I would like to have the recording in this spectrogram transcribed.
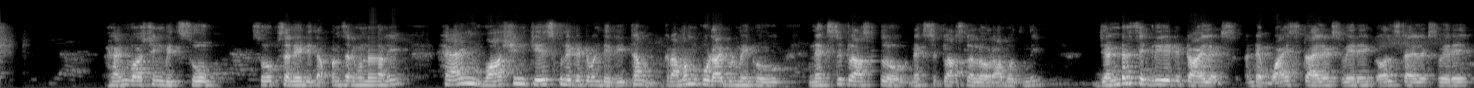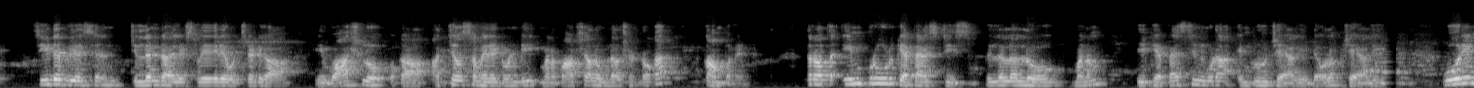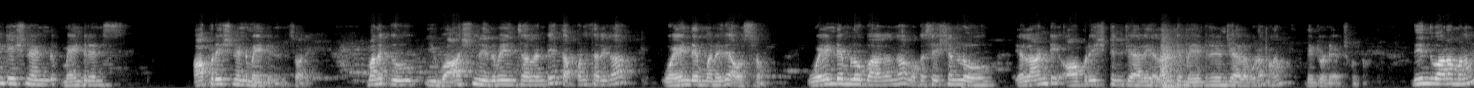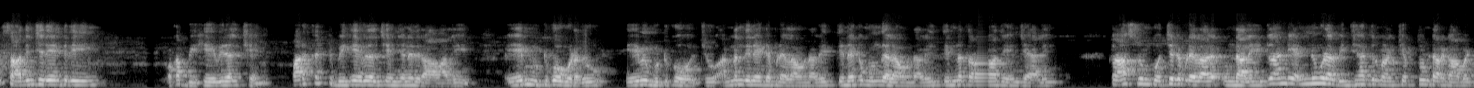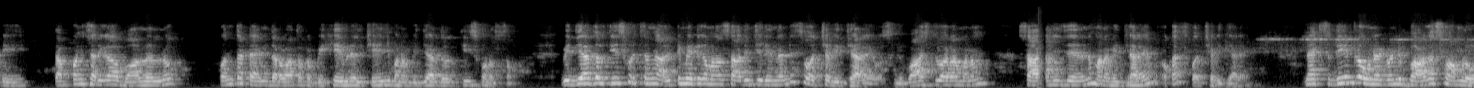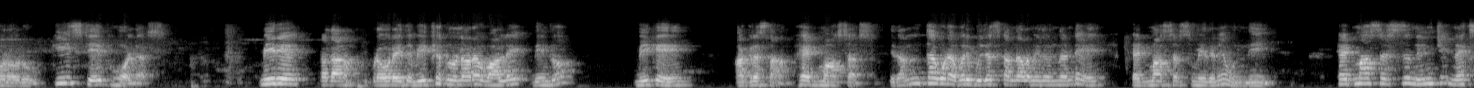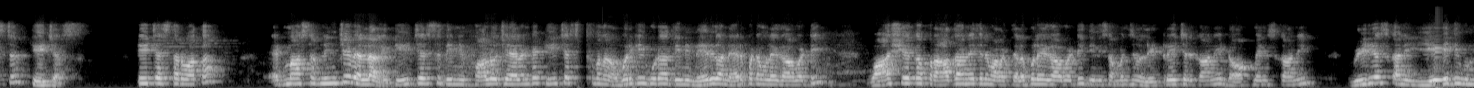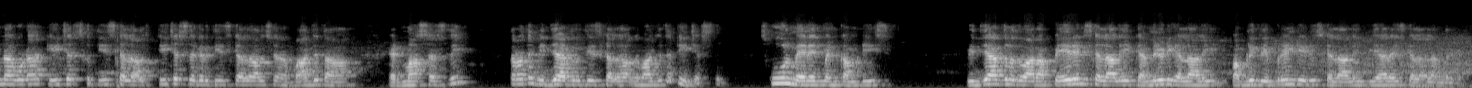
hand washing with soap soaps అనేటివి తప్పనిసరిగా ఉండాలి. హ్యాండ్ వాషింగ్ చేసుకునేటటువంటి రిథం క్రమం కూడా ఇప్పుడు మీకు నెక్స్ట్ క్లాస్లో నెక్స్ట్ క్లాస్లలో రాబోతుంది. జెండర్ సెగ్రిగేటెడ్ టాయిలెట్స్ అంటే బాయ్స్ టాయిలెట్స్ వేరే గర్ల్స్ టాయిలెట్స్ వేరే సిడబ్ల్యూఎస్ చిల్డ్రన్ టాయిలెట్స్ వేరే వచ్చినట్టుగా ఈ వాష్లో ఒక అత్యవసరమైనటువంటి మన పాఠశాల ఉండాల్సిన ఒక కాంపోనెంట్ తర్వాత ఇంప్రూవ్డ్ కెపాసిటీస్ పిల్లలలో మనం ఈ కెపాసిటీని కూడా ఇంప్రూవ్ చేయాలి డెవలప్ చేయాలి. Orientation and maintenance operation and maintenance sorry మనకు ఈ వాష్ నిర్వహించాలంటే తప్పనిసరిగా ఓఎండ్ఎం అనేది అవసరం. ఓఎండ్ఎం లో భాగంగా ఒక సెషన్లో ఎలాంటి ఆపరేషన్ చేయాలి ఎలాంటి మెయింటెనెన్స్ చేయాలో కూడా మనం దీంట్లో నేర్చుకుంటాం. దీని ద్వారా మనం సాధించేది ఏంటిది? ఒక behavioural change perfect behavioural change అనేది రావాలి. ఏమి ముట్టుకోకూడదు ఏమి ముట్టుకోవచ్చు అన్నం తినేటప్పుడు ఎలా ఉండాలి తినక ముందు ఎలా ఉండాలి తిన్న తర్వాత ఏం చేయాలి క్లాస్ రూమ్కి వచ్చేటప్పుడు ఎలా ఉండాలి ఇట్లాంటి అన్ని కూడా విద్యార్థులు మనకు చెప్తుంటారు కాబట్టి తప్పనిసరిగా వాళ్ళల్లో కొంత టైం తర్వాత ఒక బిహేవియరల్ చేంజ్ మనం విద్యార్థులకు తీసుకొని వస్తాం. విద్యార్థులు తీసుకొచ్చిన అల్టిమేట్గా మనం సాధించేది ఏంటంటే స్వచ్ఛ విద్యాలయం వస్తుంది. వాచ్ ద్వారా మనం సాధించేది ఏంటంటే మన విద్యాలయం ఒక స్వచ్ఛ విద్యాలయం. నెక్స్ట్ దీంట్లో ఉన్నటువంటి భాగస్వాములు ఎవరెవరు? కీ స్టేక్ హోల్డర్స్ మీరే ప్రధానం. ఇప్పుడు ఎవరైతే వీక్షకులు ఉన్నారో వాళ్ళే దీంట్లో మీకే అగ్రస్థానం. హెడ్ మాస్టర్స్ ఇదంతా కూడా ఎవరి భుజస్కంధాల మీద ఉందంటే హెడ్ మాస్టర్స్ మీదనే ఉంది. హెడ్ మాస్టర్స్ నుంచి నెక్స్ట్ టీచర్స్ టీచర్స్ తర్వాత హెడ్ మాస్టర్ నుంచే వెళ్ళాలి. టీచర్స్ దీన్ని ఫాలో చేయాలంటే టీచర్స్ మనం ఎవరికి కూడా దీన్ని నేరుగా నేర్పడం లేదు కాబట్టి వాష్ యొక్క ప్రాధాన్యతని వాళ్ళకి తెలపలే కాబట్టి దీనికి సంబంధించిన లిటరేచర్ కానీ డాక్యుమెంట్స్ కానీ వీడియోస్ కానీ ఏది ఉన్నా కూడా టీచర్స్కు తీసుకెళ్ళాలి టీచర్స్ దగ్గర తీసుకెళ్ళాల్సిన బాధ్యత హెడ్ మాస్టర్స్ ది. తర్వాత విద్యార్థులు తీసుకెళ్ళాల్సిన బాధ్యత teachers the. School management committees విద్యార్థుల ద్వారా పేరెంట్స్కి వెళ్ళాలి కమ్యూనిటీకి వెళ్ళాలి పబ్లిక్ రిప్రజెంటేటివ్స్కి వెళ్ళాలి పిఆర్ఐస్కి వెళ్ళాలి అందరికీ.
